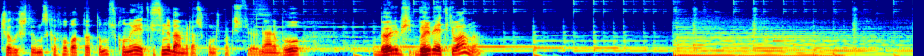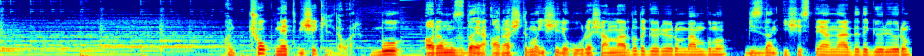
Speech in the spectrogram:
çalıştığımız, kafa patlattığımız konuya etkisini ben biraz konuşmak istiyorum. Yani bu böyle bir şey- böyle bir etki var mı? Çok net bir şekilde var. Bu aramızda yani araştırma işiyle uğraşanlarda da görüyorum ben bunu. Bizden iş isteyenlerde de görüyorum.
